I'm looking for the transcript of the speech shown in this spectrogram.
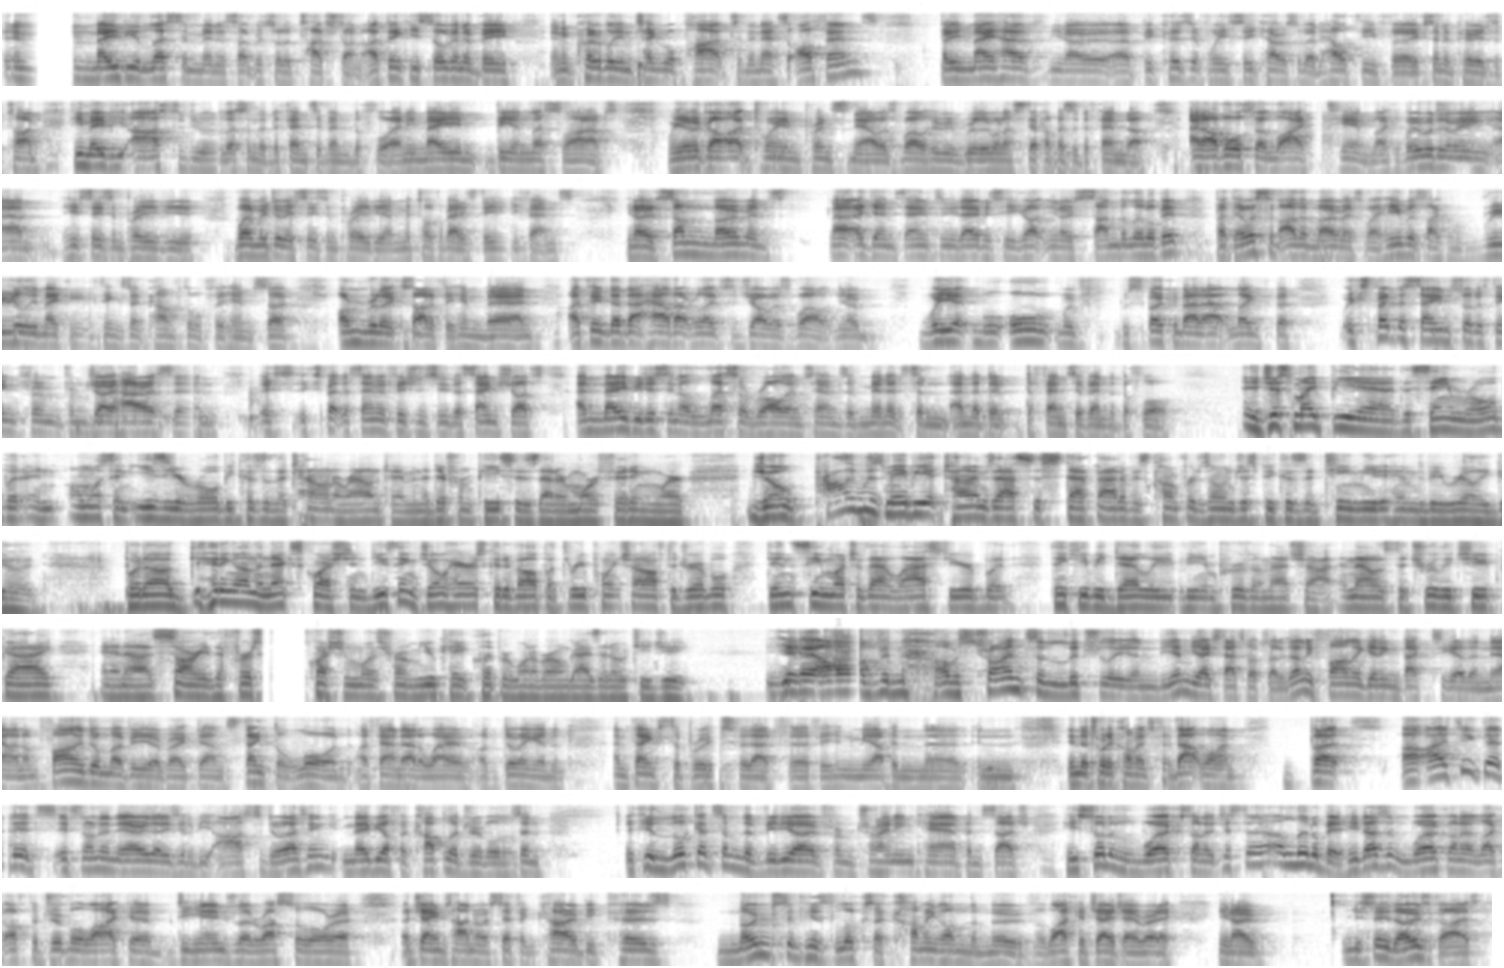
in maybe less in minutes, like we sort of touched on. I think he's still going to be an incredibly integral part to the Nets offense, but he may have, you know, uh, because if we see Caris LeVert healthy for extended periods of time, he may be asked to do less on the defensive end of the floor, and he may be in less lineups. We have a guy like Taurean Prince now as well, who we really want to step up as a defender, and I've also liked him. Like if we were doing um, his season preview, when we do his season preview, and we talk about his defense, you know, some moments uh, against Anthony Davis, he got you know sunned a little bit, but there were some other moments where he was like really making things uncomfortable for him. So I'm really excited for him there, and I think that, that how that relates to Joe as well. You know, we will all we've, we've spoken about at length, but we expect the same sort of thing from from Joe Harris and expect the same efficiency, the same shots, and maybe just in a lesser role in terms of minutes and, and the de- defensive end of the floor. It just might be uh, the same role, but in almost an easier role because of the talent around him and the different pieces that are more fitting. Where Joe probably was maybe at times asked to step out of his comfort zone just because the team needed him to be really good. But uh, hitting on the next question, do you think Joe Harris could develop a three point shot off the dribble? Didn't see much of that last year, but think he'd be deadly if he improved on that shot. And that was the truly cheap guy. And uh, sorry, the first question was from UK Clipper, one of our own guys at OTG. Yeah, I've been. I was trying to literally, and the NBA stats website is only finally getting back together now, and I'm finally doing my video breakdowns. Thank the Lord, I found out a way of, of doing it, and, and thanks to Bruce for that, for, for hitting me up in the in in the Twitter comments for that one. But uh, I think that it's it's not an area that he's going to be asked to do. I think maybe off a couple of dribbles, and if you look at some of the video from training camp and such, he sort of works on it just a, a, little bit. He doesn't work on it like off the dribble like a D'Angelo Russell or a, a James Harden or a Stephen Curry because most of his looks are coming on the move, like a JJ Redick. You know, you see those guys.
